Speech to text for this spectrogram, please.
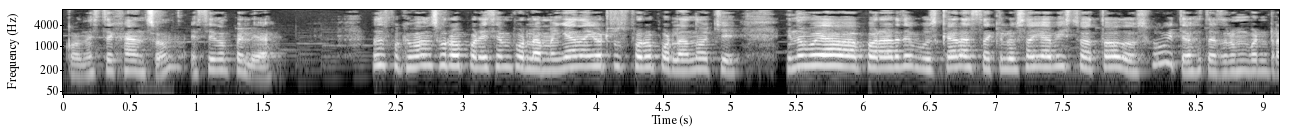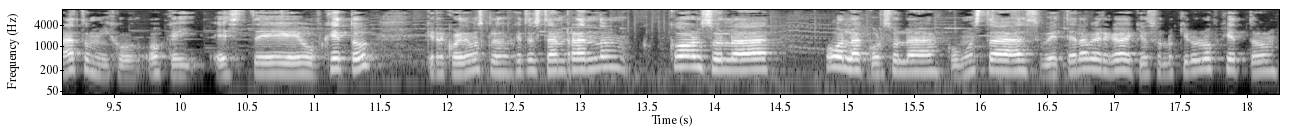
con este Hanson. Este no pelea. Los Pokémon solo aparecen por la mañana y otros solo por la noche. Y no voy a parar de buscar hasta que los haya visto a todos. Uy, te vas a tardar un buen rato, mijo. Ok, este objeto, que recordemos que los objetos están random. Córsola. Hola, Córsola, ¿cómo estás? Vete a la verga, yo solo quiero el objeto.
